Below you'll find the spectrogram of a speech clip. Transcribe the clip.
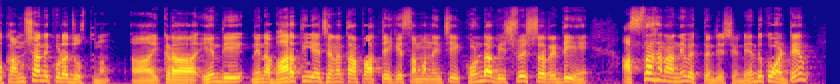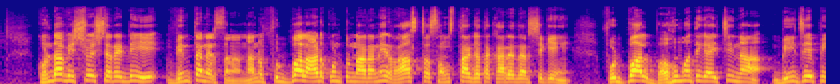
ఒక అంశాన్ని కూడా చూస్తున్నాం. ఇక్కడ ఏంది? నిన్న భారతీయ జనతా పార్టీకి సంబంధించి కొండ విశ్వేశ్వర్ రెడ్డి అసహనాన్ని వ్యక్తం చేసిండు. ఎందుకు అంటే కొండ విశ్వేశ్వరరెడ్డి వింత నిరసన. నన్ను ఫుట్బాల్ ఆడుకుంటున్నారని రాష్ట్ర సంస్థాగత కార్యదర్శికి ఫుట్బాల్ బహుమతిగా ఇచ్చిన బీజేపీ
